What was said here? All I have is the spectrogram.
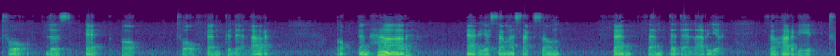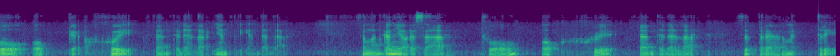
2 plus 1 och 2 femtedelar. Och den här är ju samma sak som 5 femtedelar ju. Så har vi 2 och 7 femtedelar egentligen det där. Så man kan göra så här. 2 och 7 femtedelar subtraherar med 3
